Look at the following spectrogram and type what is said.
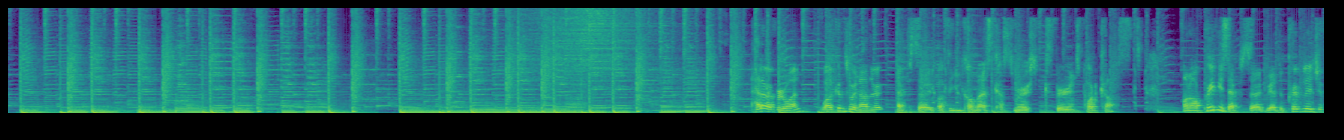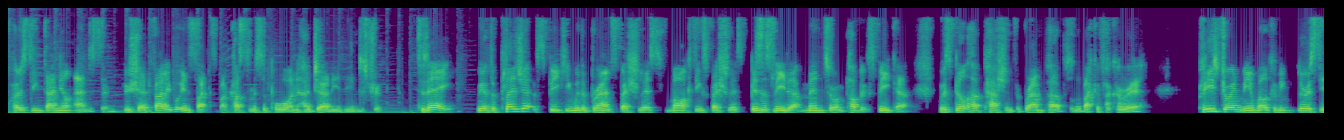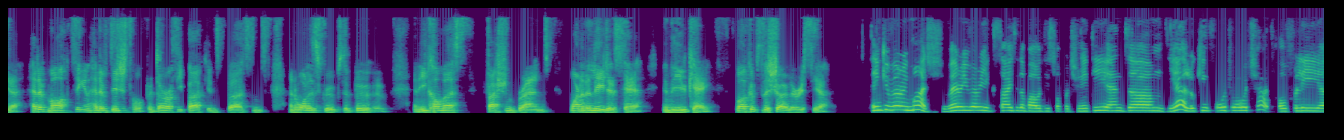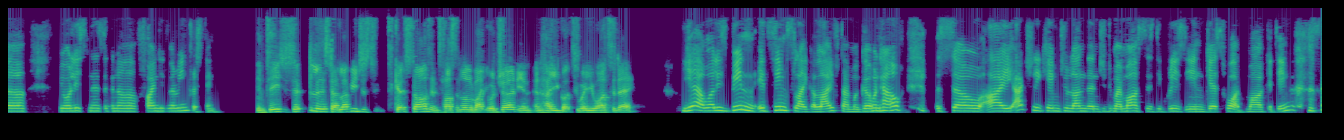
Hello, everyone. Welcome to another episode of the e-commerce customer experience podcast. On our previous episode, we had the privilege of hosting Danielle Anderson, who shared valuable insights about customer support and her journey in the industry. Today, we have the pleasure of speaking with a brand specialist, marketing specialist, business leader, mentor, and public speaker who has built her passion for brand purpose on the back of her career. Please join me in welcoming Laricea, Head of Marketing and Head of Digital for Dorothy Perkins, Burton's, and Wallis Groups at Boohoo, an e-commerce fashion brand, one of the leaders here in the UK. Welcome to the show, Laricea. Thank you very much. Very, very excited about this opportunity and um, yeah, looking forward to our chat. Hopefully, uh, your listeners are going to find it very interesting. Indeed. So, I'd love you just to get started and tell us a little about your journey and, and how you got to where you are today. Yeah, well, it's been, it seems like a lifetime ago now. So I actually came to London to do my master's degrees in, guess what, marketing.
